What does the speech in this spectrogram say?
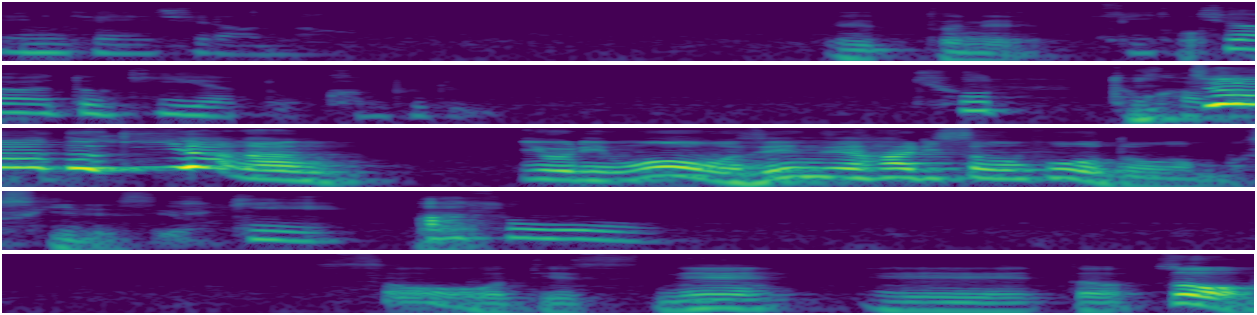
全然知らんな。えっとねちょっとリチャード・ギアと被る。ちょっと被リチャーる。ド・ギアなんよりも全然ハリソン・フォードがもう好きですよ好き。あ、そう。そうですねえっ、とそ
